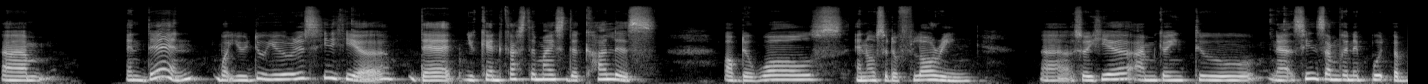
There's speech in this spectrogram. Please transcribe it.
Um, and then what you do, you will see here that you can customize the colors of the walls and also the flooring. Uh, so here I'm going to, now since I'm going to put a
